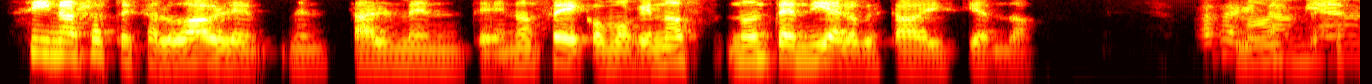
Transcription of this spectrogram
sí, no, yo estoy saludable mentalmente, no sé, como que no, no entendía lo que estaba diciendo. Pasa que también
